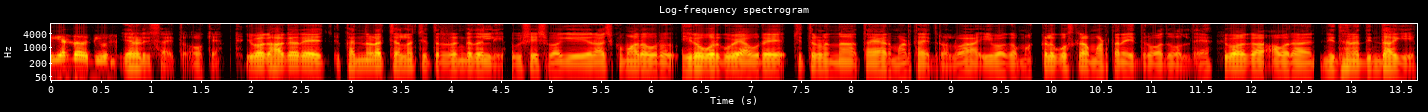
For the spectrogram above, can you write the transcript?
ಎರಡು ದಿವಸ. ಎರಡು ದಿವಸ ಆಯ್ತು ಓಕೆ. ಇವಾಗ ಹಾಗಾದ್ರೆ ಕನ್ನಡ ಚಲನಚಿತ್ರ ರಂಗದಲ್ಲಿ ವಿಶೇಷವಾಗಿ ರಾಜ್ಕುಮಾರ್ ಅವರು ಇರೋವರೆಗೂ ಅವರೇ ಚಿತ್ರಗಳನ್ನ ತಯಾರು ಮಾಡ್ತಾ ಇದ್ರು ಅಲ್ವಾ? ಇವಾಗ ಮಕ್ಕಳಿಗೋಸ್ಕರ ಮಾಡ್ತಾನೆ ಇದ್ರು ಅದು ಅಲ್ಲದೆ ಇವಾಗ ಅವರ ನಿಧನದಿಂದಾಗಿ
